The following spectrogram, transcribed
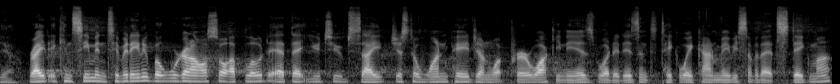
Yeah. Right? It can seem intimidating, but we're going to also upload at that YouTube site just a one page on what prayer walking is, what it isn't, to take away kind of maybe some of that stigma.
